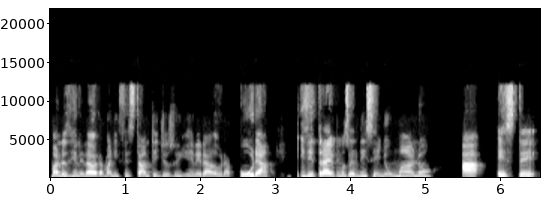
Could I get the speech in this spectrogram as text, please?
Mano es generadora manifestante y yo soy generadora pura. Y si traemos el diseño humano a este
